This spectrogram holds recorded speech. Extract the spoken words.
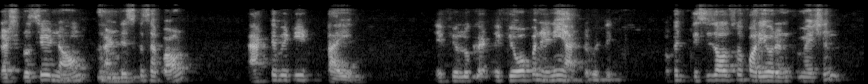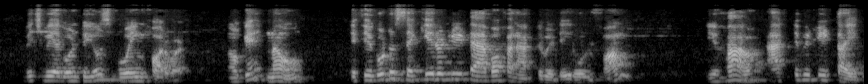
Let's proceed now and discuss about activity type. If you look at, if you open any activity, okay, this is also for your information, which we are going to use going forward. Okay, now if you go to security tab of an activity rule form, you have activity type.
